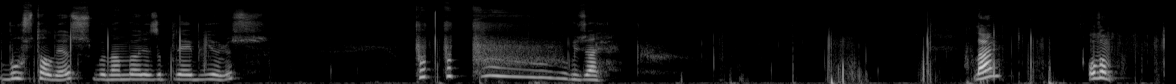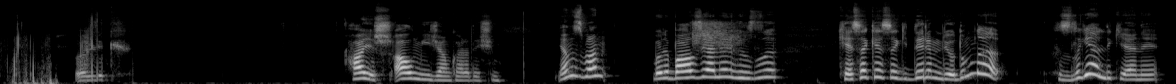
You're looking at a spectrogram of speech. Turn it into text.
boost alıyoruz. Buradan böyle zıplayabiliyoruz. Pu, pu, pu. Güzel. Lan. Oğlum. Öldük. Hayır almayacağım kardeşim. Yalnız ben böyle bazı yerlere hızlı kese kese giderim diyordum da hızlı geldik yani.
